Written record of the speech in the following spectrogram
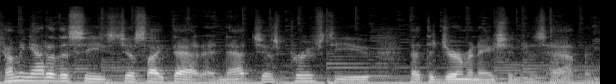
coming out of the seeds just like that and that just proves to you that the germination has happened.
